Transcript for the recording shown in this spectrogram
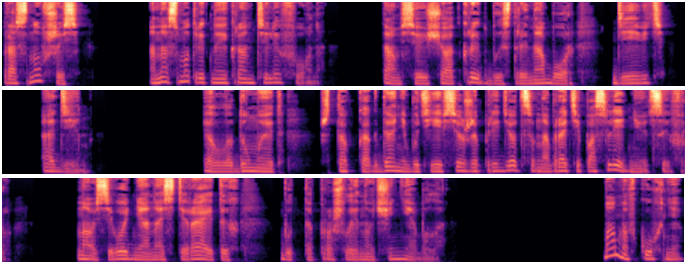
Проснувшись, она смотрит на экран телефона. Там все еще открыт быстрый набор — девять, один. Элла думает — что когда-нибудь ей все же придется набрать и последнюю цифру. Но сегодня она стирает их, будто прошлой ночи не было. Мама в кухне,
